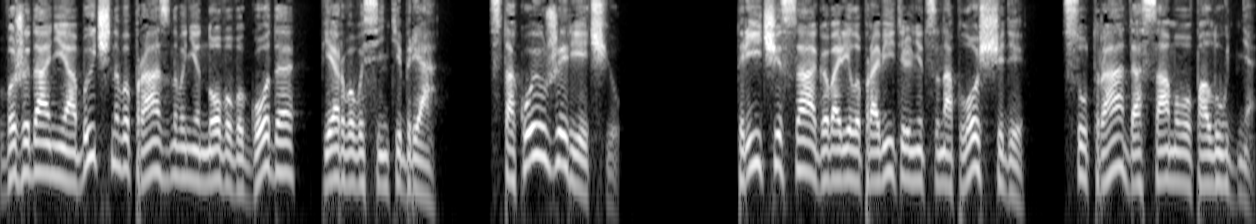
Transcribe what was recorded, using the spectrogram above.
в ожидании обычного празднования Нового года 1 сентября, с такой уже речью. Три часа говорила правительница на площади, с утра до самого полудня.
